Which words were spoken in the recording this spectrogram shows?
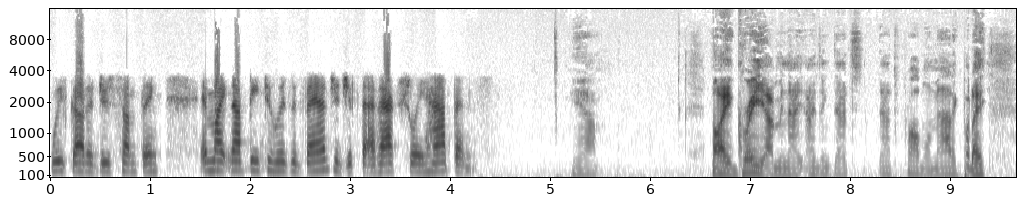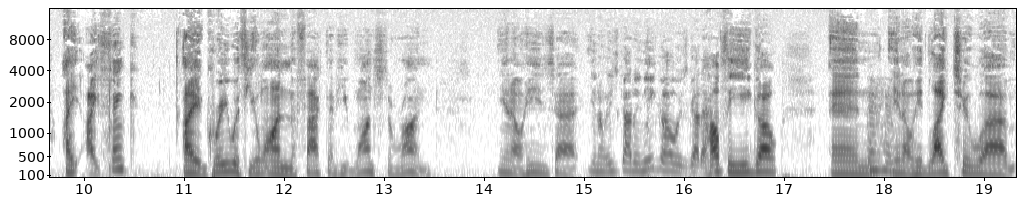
we've got to do something. It might not be to his advantage if that actually happens. Yeah, I agree. I mean, I, I think that's that's problematic. But I, I, I think I agree with you on the fact that he wants to run. You know, he's uh, you know he's got an ego. He's got a healthy ego, and mm-hmm. you know he'd like to, um,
